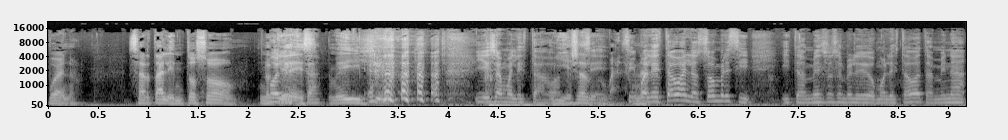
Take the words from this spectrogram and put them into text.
bueno, ser talentoso no quiere decir. Me dije. y ella molestaba. Y ella, sí, molestaba a los hombres y, y también, yo siempre le digo, molestaba también a,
